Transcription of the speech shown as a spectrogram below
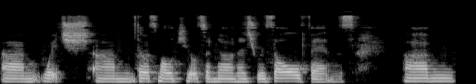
um, which um, those molecules are known as resolvins. Um,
